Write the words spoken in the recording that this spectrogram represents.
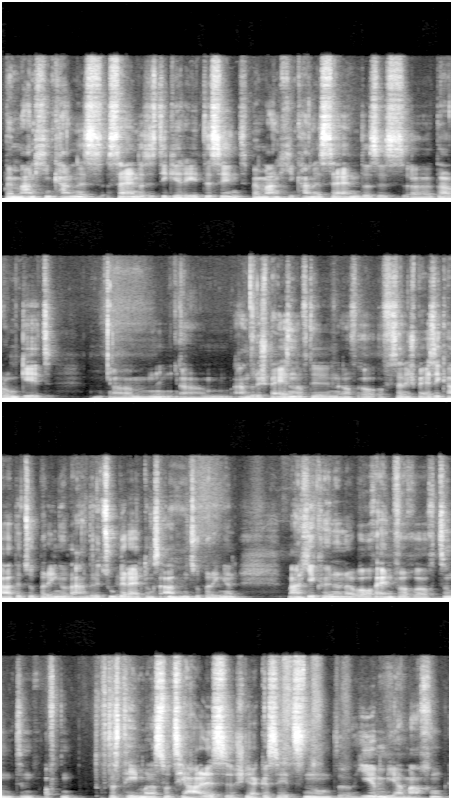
Bei manchen kann es sein, dass es die Geräte sind. Bei manchen kann es sein, dass es äh, darum geht, ähm, ähm, andere Speisen auf, den, auf, auf seine Speisekarte zu bringen oder andere Zubereitungsarten mhm. zu bringen. Manche können aber auch einfach auch zum, zum, auf, den, auf, das Thema Soziales stärker setzen und äh, hier mehr machen.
